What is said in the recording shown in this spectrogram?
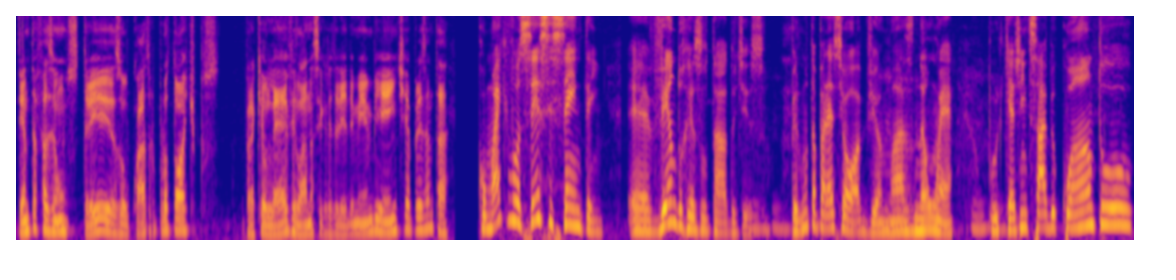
tenta fazer uns três ou quatro protótipos para que eu leve lá na Secretaria de Meio Ambiente e apresentar. Como é que vocês se sentem é, vendo o resultado disso? Pergunta parece óbvia, mas não é. Porque a gente sabe o quanto,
